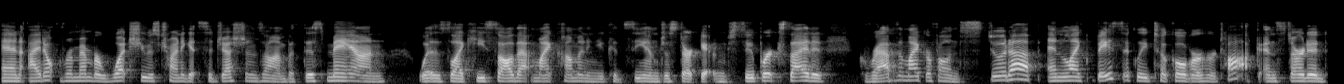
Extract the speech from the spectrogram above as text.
and I don't remember what she was trying to get suggestions on, but this man was like, he saw that mic coming, and you could see him just start getting super excited, grabbed the microphone, stood up, and like basically took over her talk and started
